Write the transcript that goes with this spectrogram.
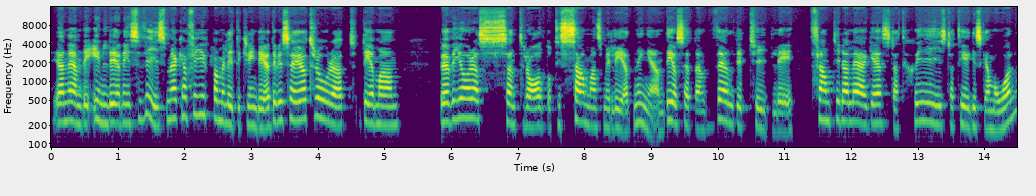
jag nämnde inledningsvis, men jag kan fördjupa mig lite kring det. Det vill säga jag tror att det man behöver göra centralt och tillsammans med ledningen, det är att sätta en väldigt tydlig framtida läge, strategi, strategiska mål.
